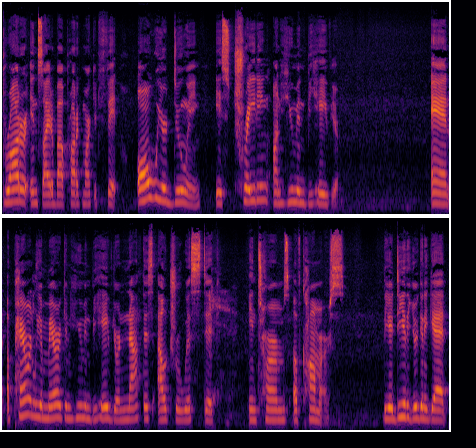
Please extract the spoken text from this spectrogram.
broader insight about product market fit all we are doing is trading on human behavior and apparently, American human behavior not this altruistic in terms of commerce. The idea that you're going to get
